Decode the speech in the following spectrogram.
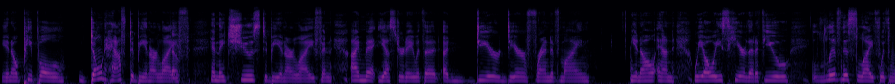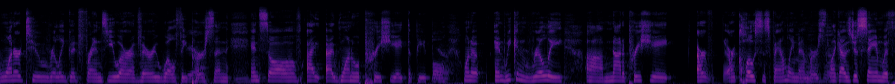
You know, people don't have to be in our life and they choose to be in our life. And I met yesterday with a, a dear, dear friend of mine. You know, and we always hear that if you live this life with one or two really good friends, you are a very wealthy person. Mm-hmm. And so I, I want to appreciate the people. Want to, and we can really um, not appreciate our our closest family members. Mm-hmm. Like I was just saying with,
